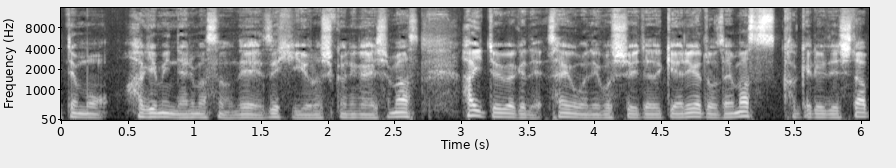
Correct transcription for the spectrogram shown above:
ても励みになりますので、ぜひよろしくお願いします。はい、というわけで最後までご視聴いただきありがとうございます。かけるでした。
